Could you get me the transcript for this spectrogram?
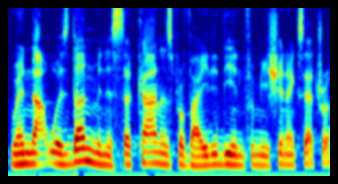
When that was done, Minister Khan has provided the information, etc.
